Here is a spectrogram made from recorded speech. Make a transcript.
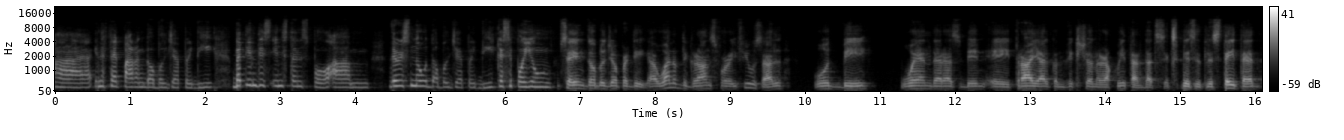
uh, in effect, parang double jeopardy. But in this instance po, um, there is no double jeopardy kasi po yung, saying double jeopardy. Uh, one of the grounds for refusal would be when there has been a trial, conviction, or acquittal that's explicitly stated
